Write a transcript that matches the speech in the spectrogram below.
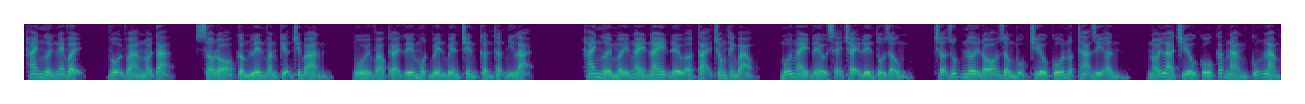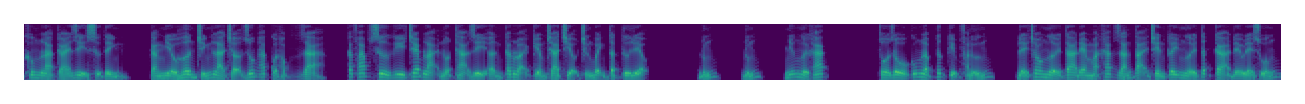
Hai người nghe vậy, vội vàng nói tạ, sau đó cầm lên văn kiện trên bàn, ngồi vào cái ghế một bên bên trên cẩn thận nhìn lại. Hai người mấy ngày nay đều ở tại trong thành bảo, mỗi ngày đều sẽ chạy đến tổ rồng, trợ giúp nơi đó rồng buộc chiếu cố nốt thạ dị ẩn, nói là chiếu cố các nàng cũng làm không là cái gì sự tình, càng nhiều hơn chính là trợ giúp hắc quật học giả các pháp sư ghi chép lại nột thạ dị ẩn các loại kiểm tra triệu chứng bệnh tật tư liệu. Đúng đúng, những người khác. Tô Dầu cũng lập tức kịp phản ứng, để cho người ta đem mặt khác dán tại trên cây người tất cả đều để xuống,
